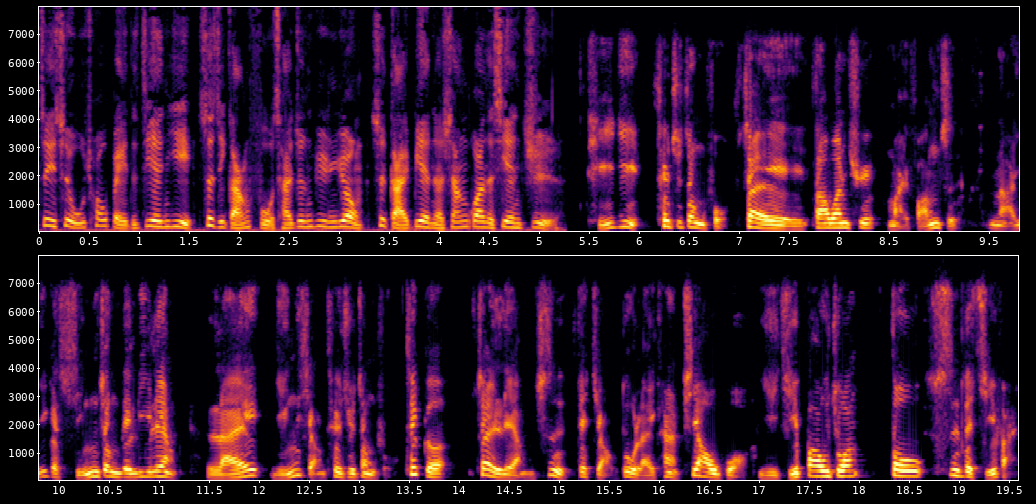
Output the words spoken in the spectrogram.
这一次吴秋北的建议涉及港府财政运用，是改变了相关的限制。提议特区政府在大湾区买房子，哪一个行政的力量来影响特区政府？这个在两制的角度来看，效果以及包装都适得其反。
